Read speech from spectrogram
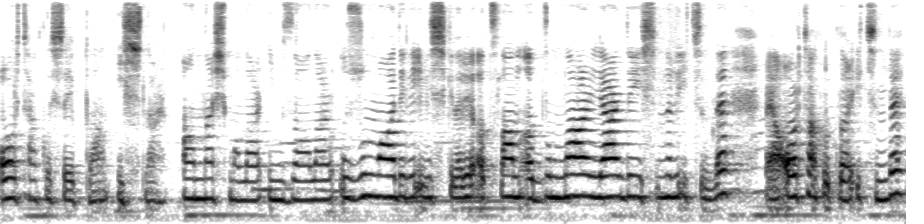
ortaklaşa yapılan işler, anlaşmalar, imzalar, uzun vadeli ilişkilere atılan adımlar, yer değişimleri içinde veya ortaklıklar içinde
